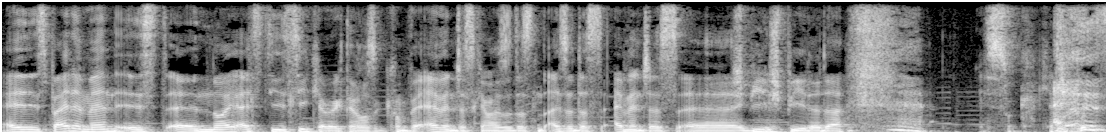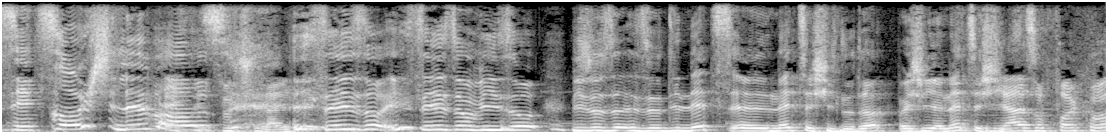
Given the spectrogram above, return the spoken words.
Äh, Spider-Man ist äh, neu als DLC-Charakter rausgekommen für Avengers Game, also das, also das Avengers äh, Spiel. Spiel. oder? Ist so kacke. Es sieht so schlimm aus. so. Ich sehe so, ich sehe so, wie so, wie so, so, so die Netz, äh, Netze schießen, oder? Weißt du, wie er Netze schießt? Ja, so vollkommen.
